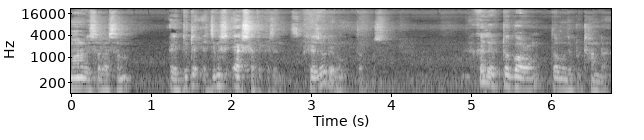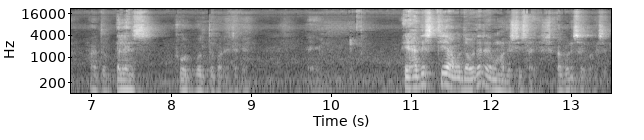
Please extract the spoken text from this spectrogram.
মহানবী সাল্লাহ আসলাম এই দুটো জিনিস একসাথে খেয়েছেন খেজুর এবং তরমুজ। খেজুর একটু গরম, তার মধ্যে একটু ঠান্ডা, হয়তো ব্যালেন্স ফুড বলতে পারে এটাকে। এই হাদিসটি আবু দাউদের এবং হাদিসটি সাই সেখানে সে করেছেন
